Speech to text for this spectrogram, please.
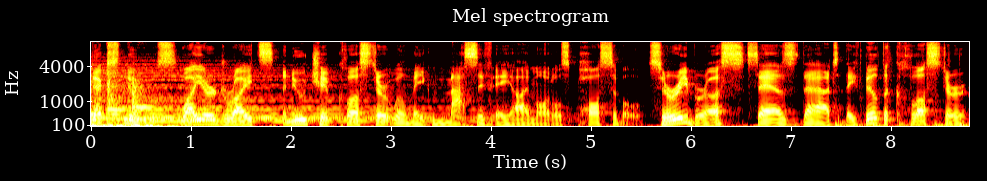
Next news. Wired writes, a new chip cluster will make massive AI models possible. Cerebras says that they've built a cluster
